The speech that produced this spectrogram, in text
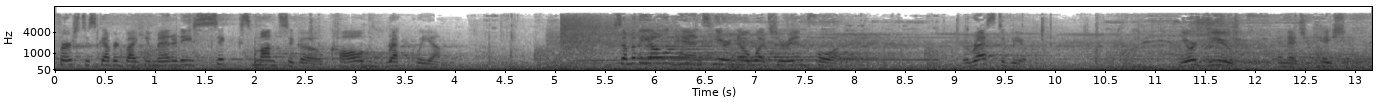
first discovered by humanity six months ago, called Requiem. Some of the old hands here know what you're in for. The rest of you, you're due an education.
